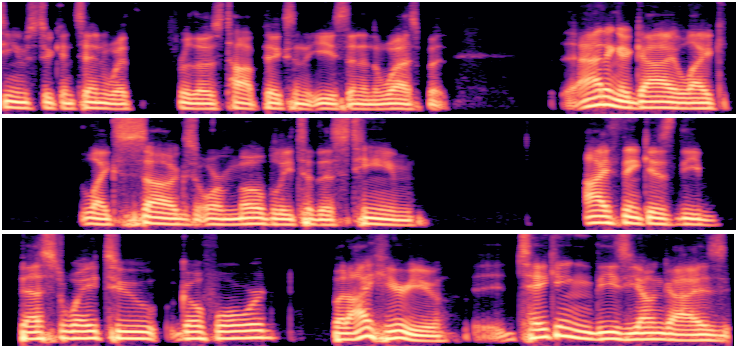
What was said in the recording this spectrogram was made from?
teams to contend with for those top picks in the East and in the West. But adding a guy like like Suggs or Mobley to this team, I think is the best way to go forward. But I hear you. Taking these young guys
